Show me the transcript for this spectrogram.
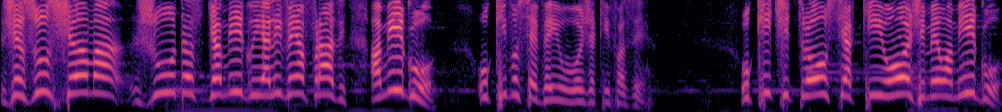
Jesus chama Judas de amigo, e ali vem a frase: Amigo, o que você veio hoje aqui fazer? O que te trouxe aqui hoje, meu amigo?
